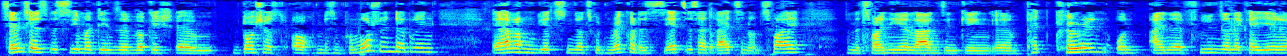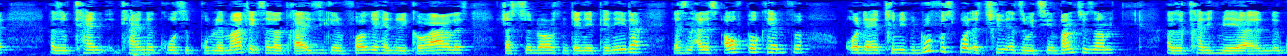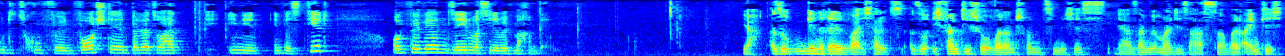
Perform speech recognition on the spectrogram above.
Sanchez ist jemand, den sie wirklich ähm, durchaus auch ein bisschen Promotion hinterbringen. Er hat auch jetzt einen ganz guten Rekord. Jetzt ist er 13 und 2. Seine zwei Niederlagen sind gegen ähm, Pat Curran und eine früh in seiner Karriere. Also kein, keine große Problematik. Es hat er drei Siege in Folge. Henry Corrales, Justin Rose und Danny Pineda. Das sind alles Aufbaukämpfe. Und er trainiert mit Rufus Ball. Er trainiert also mit CM Punk zusammen. Also kann ich mir eine gute Zukunft für ihn vorstellen. Bellator hat in ihn investiert. Und wir werden sehen, was sie damit machen werden. Ja, also generell war ich halt, also ich fand die Show war dann schon ein ziemliches, ja, sagen wir mal Desaster, weil eigentlich,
